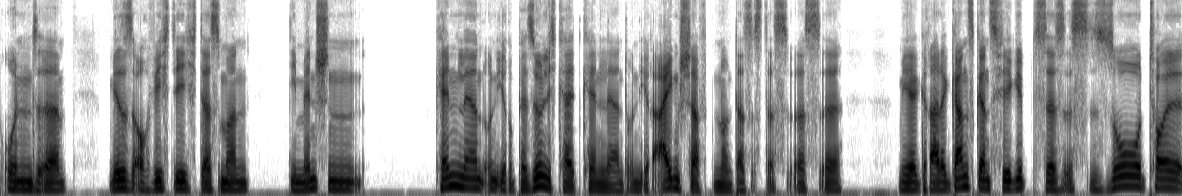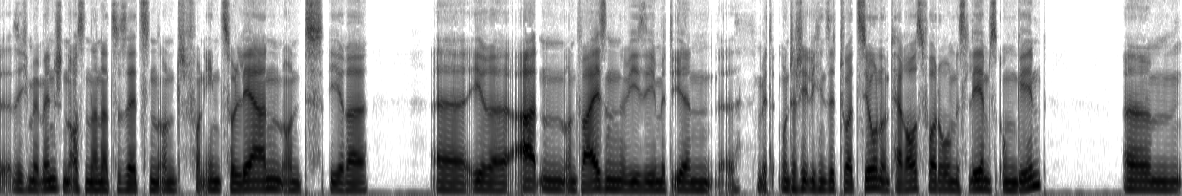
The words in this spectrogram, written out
Und äh, mir ist es auch wichtig, dass man die Menschen kennenlernt und ihre Persönlichkeit kennenlernt und ihre Eigenschaften. Und das ist das, was äh, mir gerade ganz, ganz viel gibt. Das ist so toll, sich mit Menschen auseinanderzusetzen und von ihnen zu lernen und ihre, äh, ihre Arten und Weisen, wie sie mit ihren äh, mit unterschiedlichen Situationen und Herausforderungen des Lebens umgehen. Ähm,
